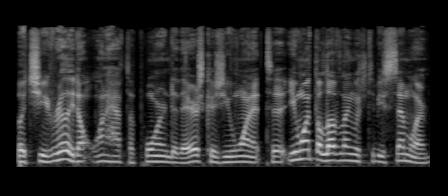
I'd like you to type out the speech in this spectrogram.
but you really don't want to have to pour into theirs because you want it to you want the love language to be similar.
